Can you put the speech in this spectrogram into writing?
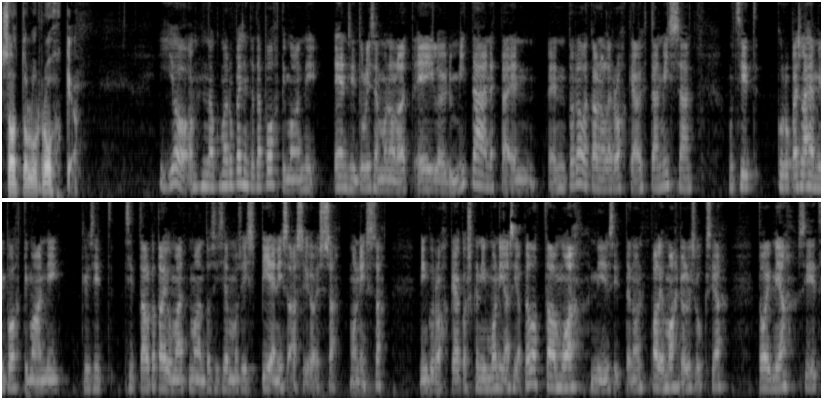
sä oot ollut rohkea? Joo, no kun mä rupesin tätä pohtimaan, niin ensin tuli semmoinen olo, että ei löydy mitään, että en, en todellakaan ole rohkea yhtään missään. Mutta sitten kun rupesi lähemmin pohtimaan, niin kyllä sitten sit alkoi tajumaan, että mä oon tosi semmoisissa pienissä asioissa monissa niin rohkea, koska niin moni asia pelottaa mua, niin sitten on paljon mahdollisuuksia toimia siitä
